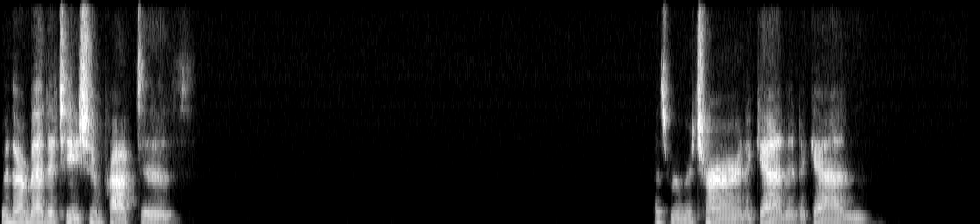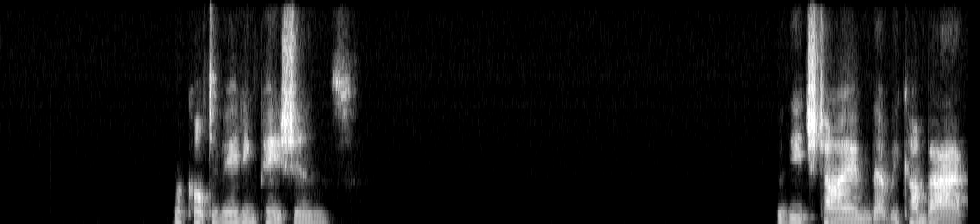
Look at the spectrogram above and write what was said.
With our meditation practice. As we return again and again, we're cultivating patience. With each time that we come back,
